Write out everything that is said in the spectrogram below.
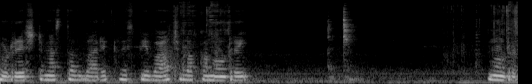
ನೋಡ್ರಿ, ಎಷ್ಟು ಮಸ್ತ್ ಅದು ಭಾರಿ ಕ್ರಿಸ್ಪಿ ಭಾಳ ಚಲೋ ಅಕ್ಕ ನೋಡ್ರಿ. ನೋಡ್ರಿ.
